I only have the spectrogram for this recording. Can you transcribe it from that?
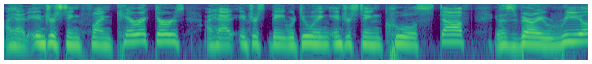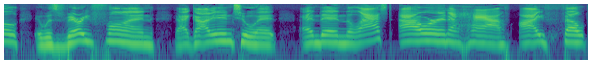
I had interesting, fun characters. I had interest. They were doing interesting, cool stuff. It was very real. It was very fun. I got into it. And then the last hour and a half, I felt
